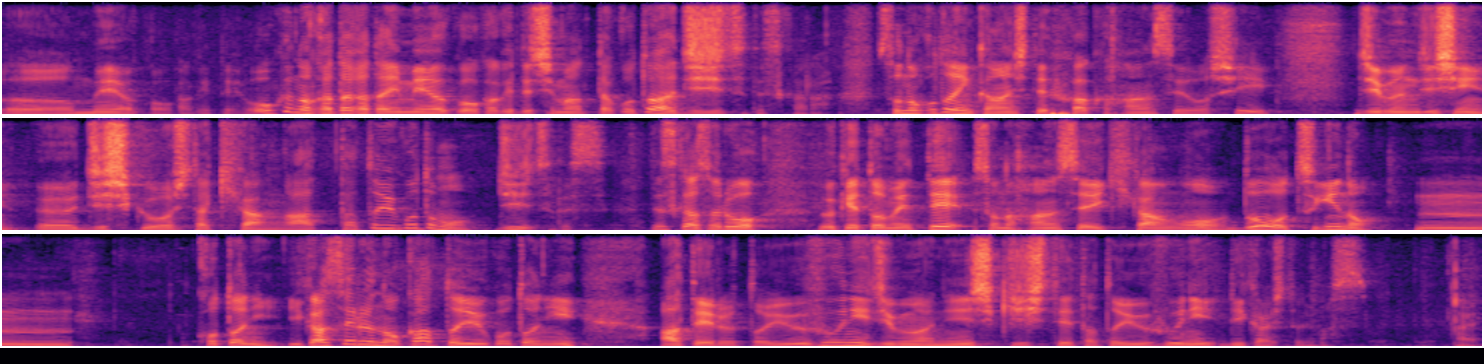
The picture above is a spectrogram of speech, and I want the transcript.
う迷惑をかけて多くの方々に迷惑をかけてしまったことは事実ですからそのことに関して深く反省をし自分自身自粛をした期間があったということも事実ですですからそれを受け止めてその反省期間をどう次のうんことに生かせるのかということに当てるというふうに自分は認識していたというふうに理解しております。はい、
